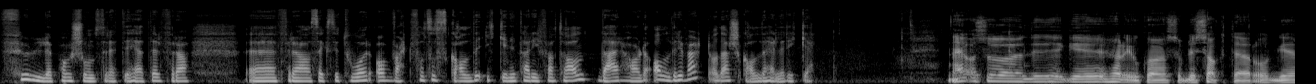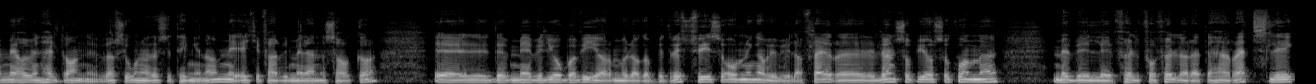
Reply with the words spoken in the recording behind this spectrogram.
fulle pensjonsrettigheter fra fra 62 år. Og i hvert fall så skal det ikke inn i tariffavtalen. Der har det aldri vært, og der skal det heller ikke. Nei, altså, Jeg hører jo hva som blir sagt her, og eh, vi har jo en helt annen versjon av disse tingene. Vi er ikke ferdig med denne saka. Eh, vi vil jobbe videre med å lage bedriftsvise ordninger, vi vil ha flere lønnsoppgjør som kommer. Vi vil forfølge dette her rettslig.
